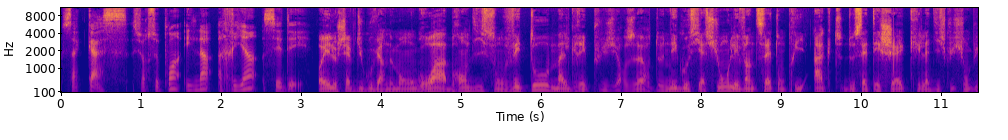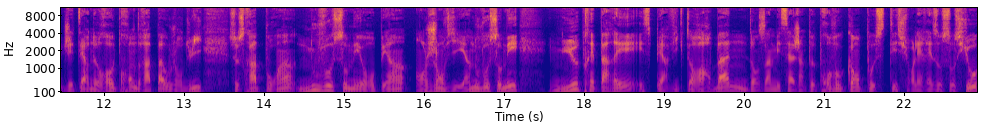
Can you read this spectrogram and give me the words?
ça casse. Sur ce point, il n'a rien cédé. Oui, le chef du gouvernement hongrois a brandi son veto malgré plusieurs heures de négociations. Les 27 ont pris acte de cet échec. La discussion budgétaire ne reprendra pas aujourd'hui. Ce sera pour un nouveau sommet européen en janvier. Un nouveau sommet mieux préparé, espère Viktor Orban dans un message un peu provoquant posté sur les réseaux sociaux.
